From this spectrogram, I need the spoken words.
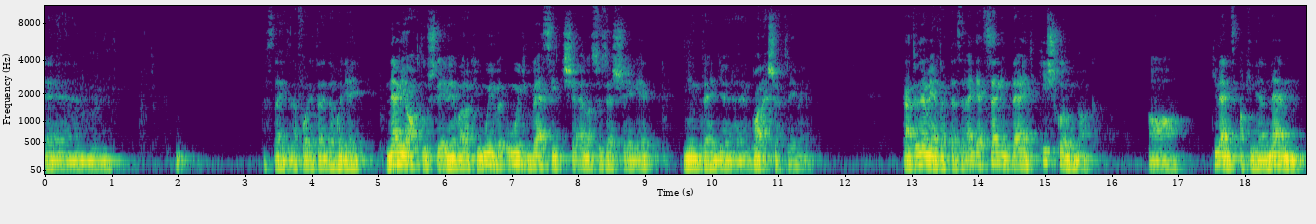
um, ezt nehéz lefordítani, de hogy egy nemi aktus révén valaki úgy, úgy veszítse el a szüzességét, mint egy baleset révén. Tehát ő nem értette ezzel egyet. Szerinte egy kiskorúnak, a kilenc, akinél nem,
